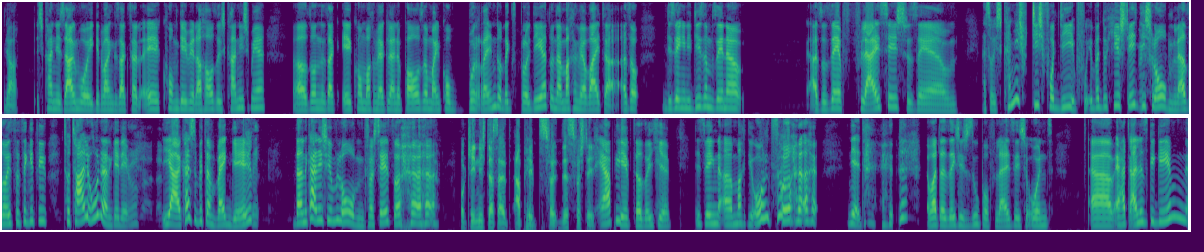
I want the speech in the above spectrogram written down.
ja, ich kann nicht sagen, wo irgendwann gesagt hat, ey, komm, gehen wir nach Hause, ich kann nicht mehr. Äh, sondern sagt, ey, komm, machen wir eine kleine Pause, mein Kopf brennt und explodiert und dann machen wir weiter. Also deswegen in diesem Sinne, also sehr fleißig, sehr also ich kann nicht dich vor dir, wenn du hier stehst, dich loben. Also ist das irgendwie total unangenehm. Ja, kannst du bitte weggehen? Dann kann ich ihm loben, verstehst du? Okay, nicht, dass er abhebt, das, verstehe ich. Er abhebt, also hier. Deswegen äh, mach die Ohren zu. nee, er war tatsächlich super fleißig und er hat alles gegeben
